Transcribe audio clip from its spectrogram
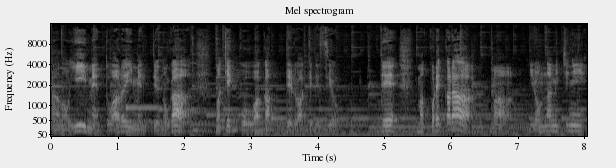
あのいい面と悪い面っていうのが、まあ、結構分かってるわけですよ。で、まあ、これから、まあ、いろんな道に、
